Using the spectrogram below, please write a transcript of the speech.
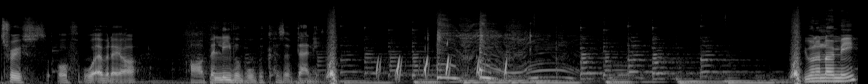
truths or whatever they are, are believable because of Danny. You want to know me?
